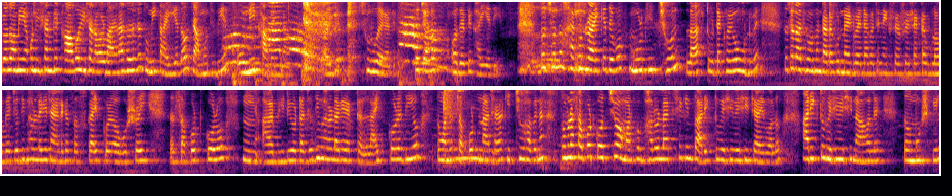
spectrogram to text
চলো আমি এখন ঈশানকে খাওয়াবো। ঈশান আবার বায়না ধরেছে, তুমি খাইয়ে দাও, চামচ দিয়ে। উনি খাবেন না। শুরু হয়ে গেছে। তো চলো ওদেরকে খাইয়ে দিই। তো চলো এখন রাইকে দেবো মুরগির ঝোল। লাস্ট ওটা হয়েও উঠবে। তো চলো আজকের মতন টাটা গুড নাইট বাই দেখা হচ্ছে নেক্সট ফ্রেশ একটা ব্লগে যদি ভালো লাগে চ্যানেলটাকে সাবস্ক্রাইব করে অবশ্যই সাপোর্ট করো। আর ভিডিওটা যদি ভালো লাগে একটা লাইক করে দিও। তোমাদের সাপোর্ট না ছাড়া কিচ্ছু হবে না। তোমরা সাপোর্ট করছ, আমার খুব ভালো লাগছে, কিন্তু আরেকটু বেশি বেশি চাই বলো। আর একটু বেশি বেশি না হলে তো মুশকিল।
